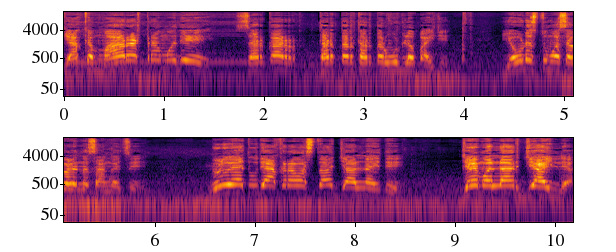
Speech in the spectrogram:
की अख्ख्या महाराष्ट्रामध्ये सरकार थरथर थरथर उडलं पाहिजे. एवढंच तुम्हाला सगळ्यांना सांगायचंय. मिळूयात उद्या अकरा वाजता जालना येते जय मल्हार जय अहिल्या.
